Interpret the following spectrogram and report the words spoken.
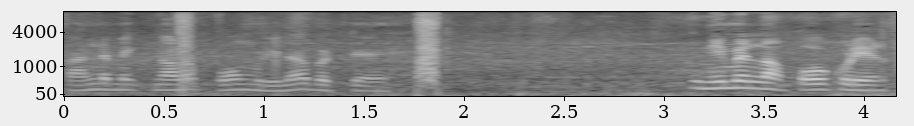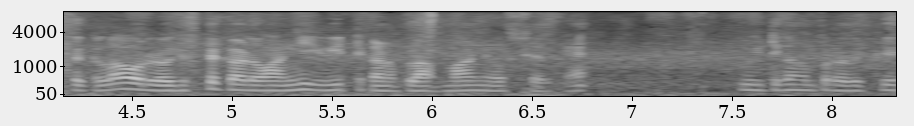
பேண்டமிக்னால போக முடியல பட்டு இனிமேல் நான் போகக்கூடிய இடத்துக்கெல்லாம் ஒரு கிஃப்ட் கார்டு வாங்கி வீட்டுக்கு அனுப்பலாமான்னு யோசிச்சிருக்கேன். வீட்டுக்கு அனுப்புறதுக்கு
